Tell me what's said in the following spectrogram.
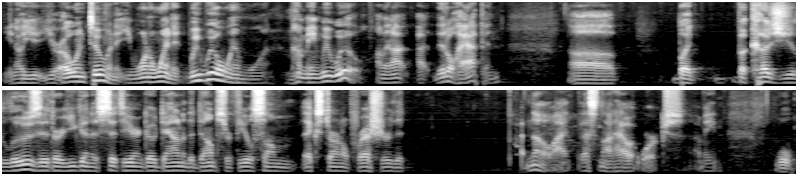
You know, you, you're 0 2 in it. You want to win it. We will win one. I mean, we will. I mean, I, I, it'll happen. Uh, but because you lose it, are you going to sit here and go down in the dumps or feel some external pressure that? No, I, that's not how it works. I mean, well,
